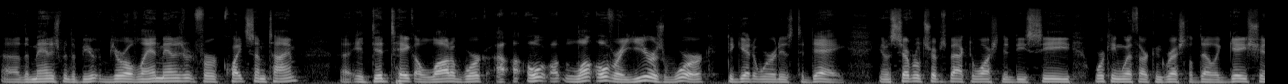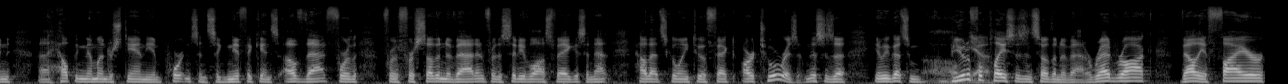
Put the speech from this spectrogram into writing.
uh, the management, the Bureau of Land Management, for quite some time. Uh, it did take a lot of work, uh, uh, o- lo- over a year's work, to get it where it is today. You know, several trips back to Washington D.C., working with our congressional delegation, uh, helping them understand the importance and significance of that for the, for for Southern Nevada and for the city of Las Vegas, and that how that's going to affect our tourism. This is a you know we've got some beautiful yeah. places in Southern Nevada: Red Rock, Valley of Fire.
